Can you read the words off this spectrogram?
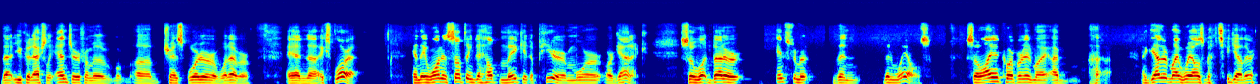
that you could actually enter from a, a transporter or whatever and uh, explore it. And they wanted something to help make it appear more organic. So what better instrument than than whales? So I incorporated my I, I gathered my whales together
